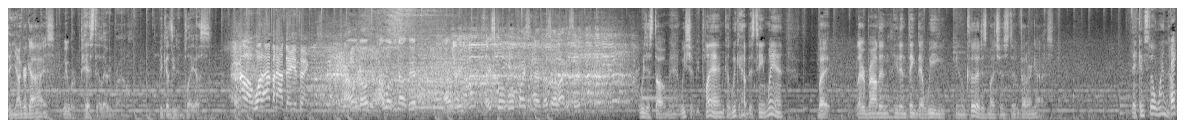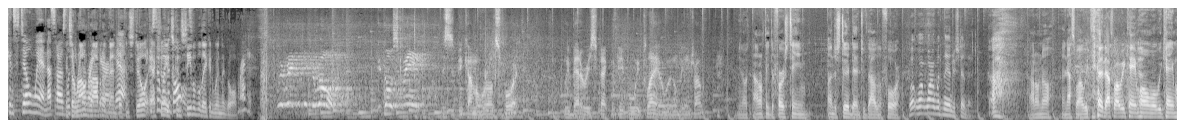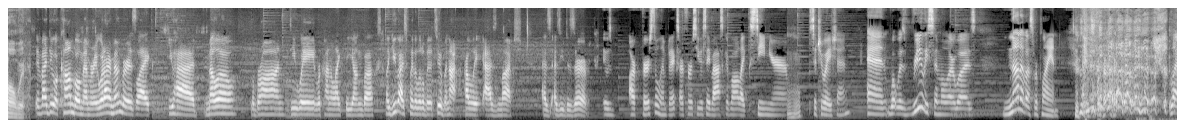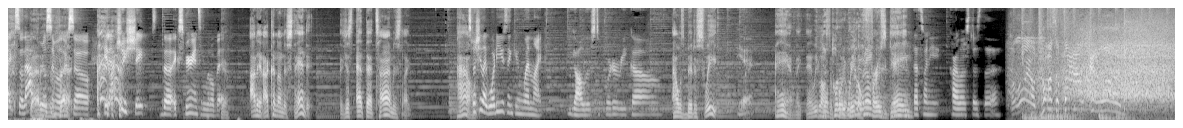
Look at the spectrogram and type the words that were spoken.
The younger guys, we were pissed at Larry Brown because he didn't play us. No, what happened out there, you think? I don't know. I wasn't out there. I they, they scored more points than us. That's all I can say. We just thought, man, we should be playing because we could help this team win. But Larry Brown didn't. He didn't think that we, you know, could as much as the veteran guys. They can still win, though. They can still win. That's what I was it's a looking round for right robin here. event. Yeah. They can still, They can actually, win the it's gold. conceivable they could win the gold. Right. We're ready to kick the roll. You go screen. This has become a world sport. We better respect the people we play or we're going to be in trouble. You know, I don't think the first team understood that in 2004. Why, why, why wouldn't they understand that? I don't know, and that's why we that's why we came home what we came home with. If I do a combo memory, what I remember is like you had Melo, LeBron, D Wade were kind of like the young bucks. Like you guys played a little bit too, but not probably as much as as you deserved. It was our first Olympics, our first USA basketball like senior Mhm. situation. And what was really similar was none of us were playing. like so that, That was real similar. So it actually shaped the experience a little bit. I didn't. I couldn't understand it. Just at that time, it's like, how? Especially like what are you thinking when like y'all lose to Puerto Rico? I was bittersweet. Yeah. Damn, like man, we lost to Puerto Puerto Rico Rico coming up. first game. That's when he Carlos does the Arroyo draws the foul and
